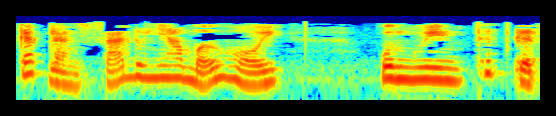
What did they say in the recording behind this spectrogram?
các làng xã đua nhau mở hội, quân nguyên thích kịch.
